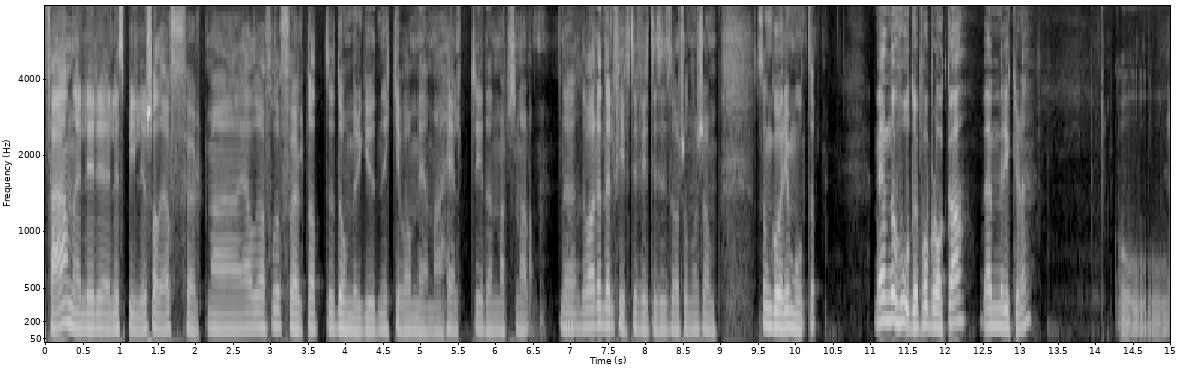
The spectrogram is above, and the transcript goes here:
fan eller, eller spiller, så hadde jeg jo følt meg Jeg hadde i hvert fall følt at dommerguden ikke var med meg helt i den matchen her, da. Det, det var en del 50-50-situasjoner som, som går imot det. Men hodet på blokka, hvem rykker ned? Oh.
